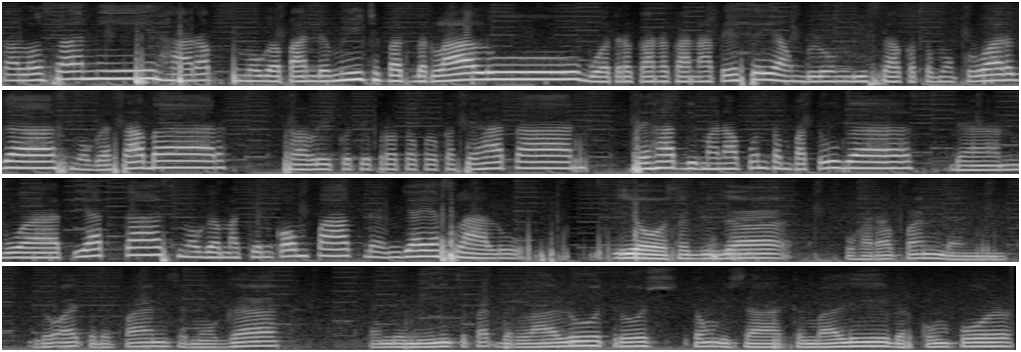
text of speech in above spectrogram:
Kalau Sani harap semoga pandemi cepat berlalu. Buat rekan-rekan ATC yang belum bisa ketemu keluarga Semoga sabar. Selalu ikuti protokol kesehatan Sehat di mana pun tempat tugas. Dan buat Yatka semoga makin kompak dan jaya selalu. Iyo, saya juga harapan dan doa ke depan. Semoga pandemi ini cepat berlalu terus tong bisa kembali berkumpul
